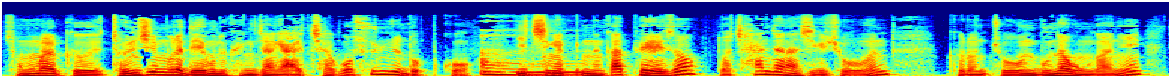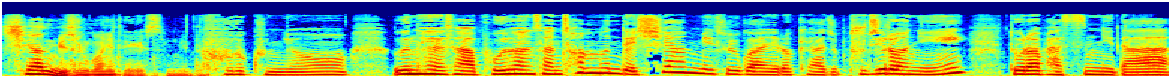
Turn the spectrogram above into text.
정말 그 전시물의 내용도 굉장히 알차고 수준도 높고 어. 2층에 있는 카페에서 또 차 한잔 하시기 좋은 그런 좋은 문화 공간이 시안미술관이 되겠습니다. 그렇군요. 은혜사, 보현산, 천문대, 시안미술관 이렇게 아주 부지런히 돌아봤습니다.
